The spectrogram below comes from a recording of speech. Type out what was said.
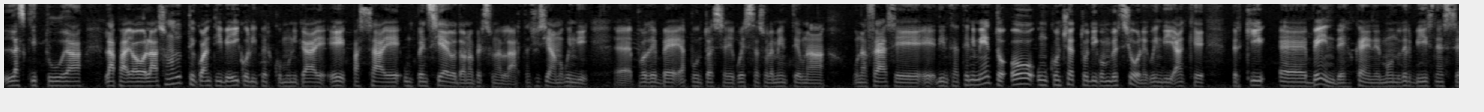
la scrittura, la parola sono tutti quanti veicoli per comunicare e passare un pensiero da una persona all'altra. Ci siamo, quindi eh, potrebbe appunto essere questa solamente una, una frase eh, di intrattenimento o un concetto di conversione, quindi anche per chi eh, vende okay, nel mondo del business,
